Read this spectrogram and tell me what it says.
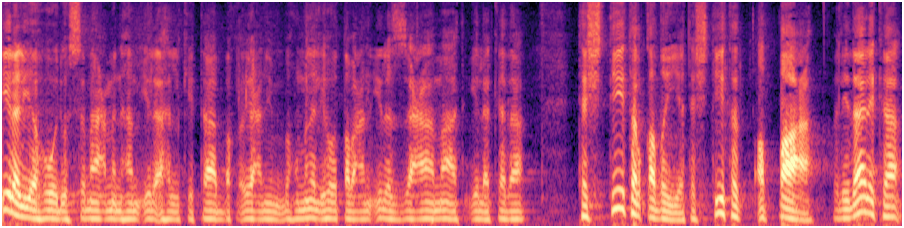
إلى اليهود والسماع منهم إلى أهل الكتاب يعني هم من اليهود طبعا إلى الزعامات إلى كذا. تشتيت القضية تشتيت الطاعة. فلذلك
